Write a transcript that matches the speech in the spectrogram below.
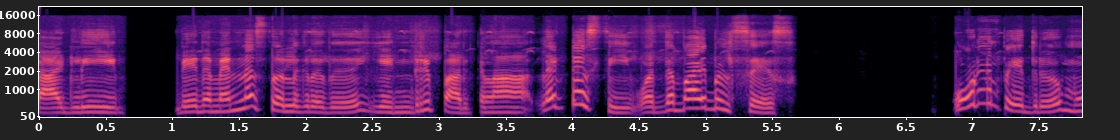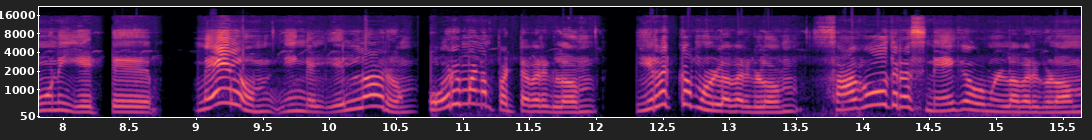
badly வேதம் என்ன சொல்லுகிறது என்று பார்க்கலாம். Let us see what the Bible says ஒன்று பேதுரு மூணு எட்டு. மேலும் நீங்கள் எல்லாரும் ஒருமனப்பட்டவர்களும் இரக்கமுள்ளவர்களும் சகோதர சிநேகம் உள்ளவர்களும்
